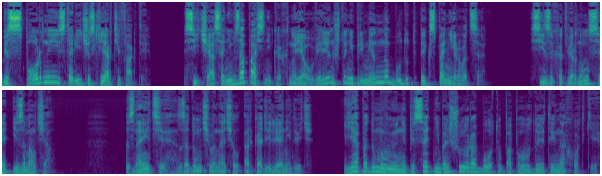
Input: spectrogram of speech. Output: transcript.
Бесспорные исторические артефакты. Сейчас они в запасниках, но я уверен, что непременно будут экспонироваться. Сизых отвернулся и замолчал. «Знаете», — задумчиво начал Аркадий Леонидович, «я подумываю написать небольшую работу по поводу этой находки.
